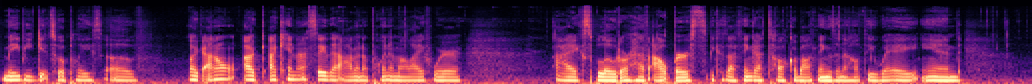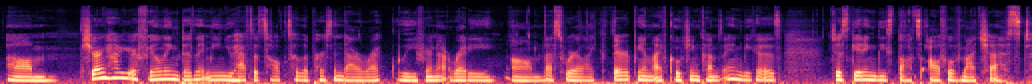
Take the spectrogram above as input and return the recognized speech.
maybe get to a place of like I don't I, I cannot say that I'm in a point in my life where I explode or have outbursts because I think I talk about things in a healthy way and um, sharing how you're feeling doesn't mean you have to talk to the person directly if you're not ready. Um, that's where like therapy and life coaching comes in because just getting these thoughts off of my chest,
